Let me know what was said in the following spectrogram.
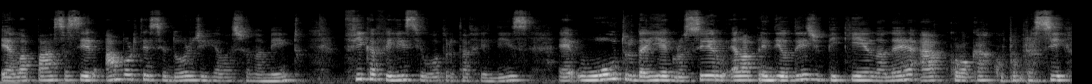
Ela passa a ser amortecedor de relacionamento, fica feliz se o outro tá feliz, é, o outro daí é grosseiro, ela aprendeu desde pequena, né, a colocar a culpa para si,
